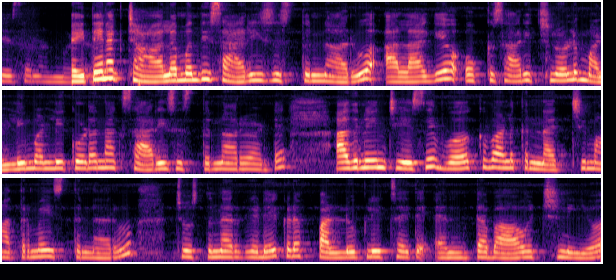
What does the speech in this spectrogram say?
చేశాను అనమాట అయితే నాకు చాలామంది శారీస్ ఇస్తున్నారు. అలాగే ఒక్కసారి ఇచ్చిన వాళ్ళు మళ్ళీ మళ్ళీ కూడా నాకు శారీస్ ఇస్తున్నారు అంటే అది నేను చేసే వర్క్ వాళ్ళకి నచ్చి మాత్రమే ఇస్తున్నారు. చూస్తున్నారు కదా ఇక్కడ పళ్ళు ప్లీట్స్ అయితే ఎంత బాగా వచ్చినాయో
